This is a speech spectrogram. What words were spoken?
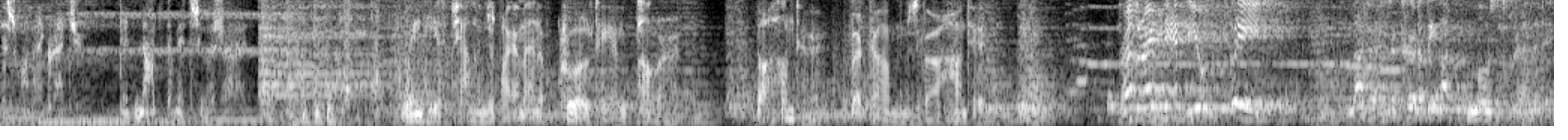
This one, I grant you, did not commit suicide. When he is challenged by a man of cruelty and power, the hunter becomes the hunted. Brethren, if you please! The matter has occurred of the utmost gravity.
